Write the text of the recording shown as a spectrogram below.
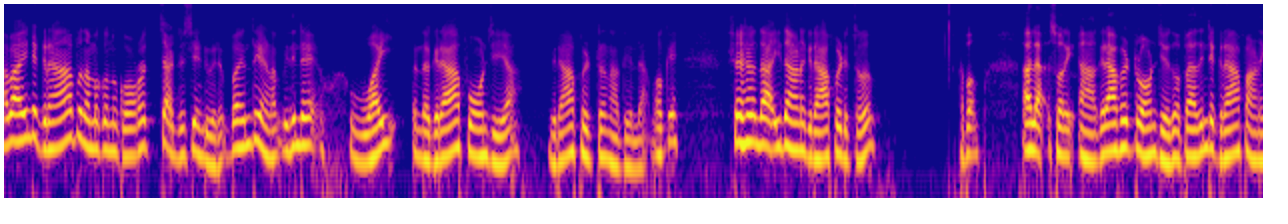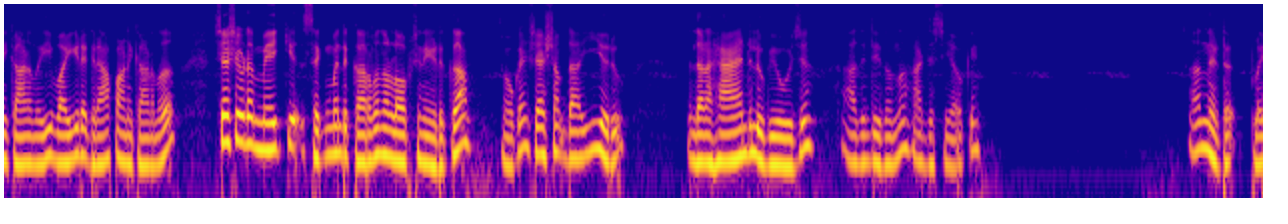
അപ്പോൾ അതിന്റെ ഗ്രാഫ് നമുക്കൊന്ന് കുറച്ച് അഡ്ജസ്റ്റ് ചെയ്യേണ്ടി വരും. അപ്പോൾ എന്ത് ചെയ്യണം? ഇതിന്റെ വൈ എന്താ ഗ്രാഫ് ഓൺ ചെയ്യുക. ഗ്രാഫ് എഡിറ്ററിന് അതില്ല ഓക്കെ ശേഷം എന്താ? ഇതാണ് ഗ്രാഫ് എഡിറ്റർ അപ്പം അല്ല സോറി ആ ഗ്രാഫ് എഡിറ്റർ ഓൺ ചെയ്തു. അപ്പോൾ അതിന്റെ ഗ്രാഫാണ് ഈ കാണുന്നത്. ഈ വൈയുടെ ഗ്രാഫാണ് ഈ കാണുന്നത്. ശേഷം ഇവിടെ മേക്ക് സെഗ്മെന്റ് കർവ് എന്നുള്ള ഓപ്ഷനെ എടുക്കുക. ഓക്കെ ശേഷം ദാ ഈ ഒരു എന്താണ് ഹാൻഡിൽ ഉപയോഗിച്ച് അതിന്റെ ഇതൊന്ന് അഡ്ജസ്റ്റ് ചെയ്യുക. ഓക്കെ എന്നിട്ട് പ്ലേ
